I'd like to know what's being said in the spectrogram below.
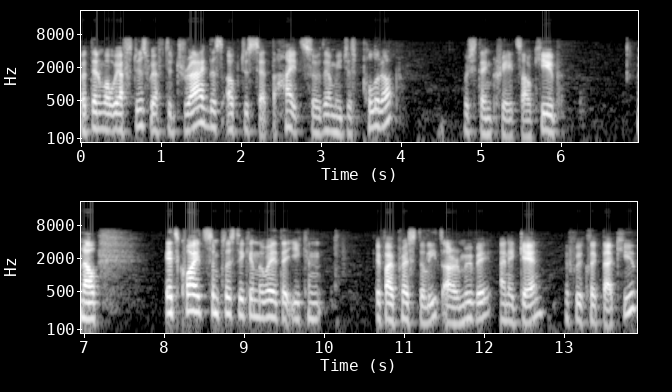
But then what we have to do is we have to drag this up to set the height. So then we just pull it up, which then creates our cube. Now, it's quite simplistic in the way that you can, if I press delete, I remove it. And again, if we click that cube,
